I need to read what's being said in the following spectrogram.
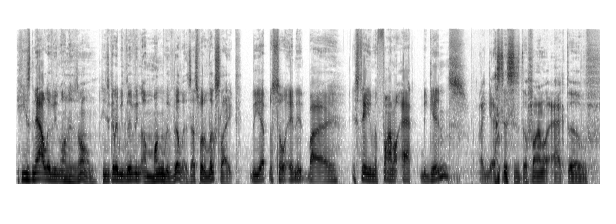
he's now living on his own. He's going to be living among the villains. That's what it looks like the episode ended by stating the final act begins. I guess this is the final act of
